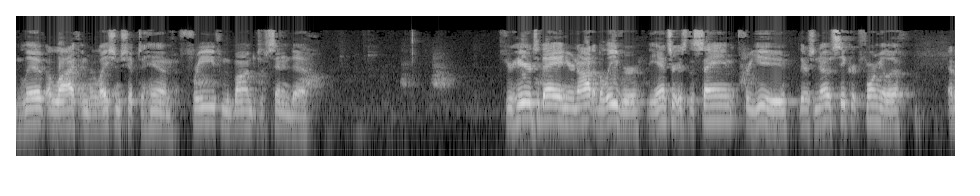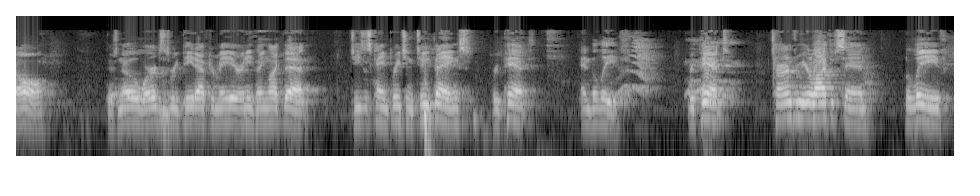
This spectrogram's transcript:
Live a life in relationship to Him, free from the bondage of sin and death If you're here today and you're not a believer, the answer is the same for you. There's no secret formula at all. There's no words to repeat after me or anything like that. Jesus came preaching two things, repent and believe. Repent, turn from your life of sin, believe,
